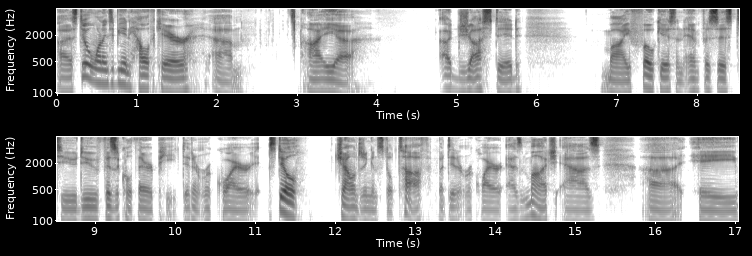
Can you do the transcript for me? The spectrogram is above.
uh, still wanting to be in healthcare, um, I uh, adjusted my focus and emphasis to do physical therapy. Didn't require, still challenging and still tough, but didn't require as much as uh, a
